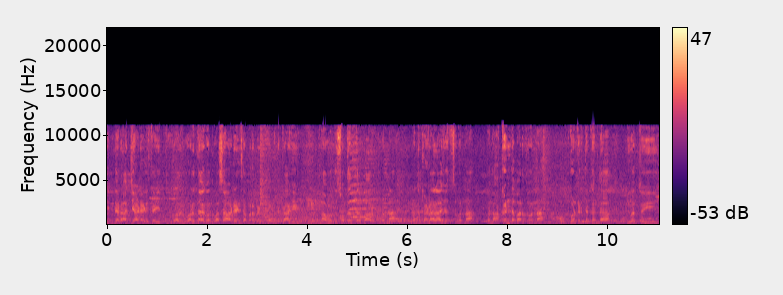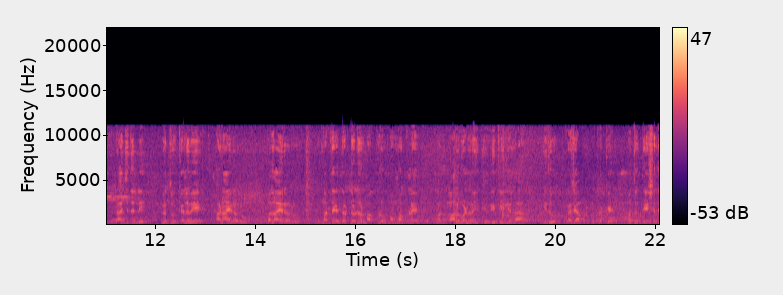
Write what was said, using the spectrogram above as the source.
ಹಿಂದೆ ರಾಜ್ಯ ಆಡಳಿತ ಇತ್ತು, ಅದರ ಹೊರತಾಗಿ ಒಂದು ಹೊಸ ಆಡಳಿತ ಬರಬೇಕು ಅನ್ನೋದಕ್ಕಾಗಿ ನಾವೊಂದು ಸ್ವತಂತ್ರ ಭಾರತವನ್ನು, ಒಂದು ಗಣರಾಜ್ಯೋತ್ಸವವನ್ನು, ಒಂದು ಅಖಂಡ ಭಾರತವನ್ನು ಒಪ್ಕೊಂಡಿರ್ತಕ್ಕಂಥ ಇವತ್ತು ಈ ರಾಜ್ಯದಲ್ಲಿ. ಇವತ್ತು ಕೆಲವೇ ಹಣ ಇರೋರು ಬಲ ಇರೋರು ಮತ್ತು ದೊಡ್ಡ ದೊಡ್ಡವ್ರ ಮಕ್ಕಳು, ಮೊಮ್ಮಕ್ಕಳೇ ಒಂದು ಪಾಲ್ಗೊಳ್ಳುವ ಇದು ರೀತಿ ಇದೆಯಲ್ಲ, ಇದು ಪ್ರಜಾಪ್ರಭುತ್ವಕ್ಕೆ ಮತ್ತು ದೇಶದ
